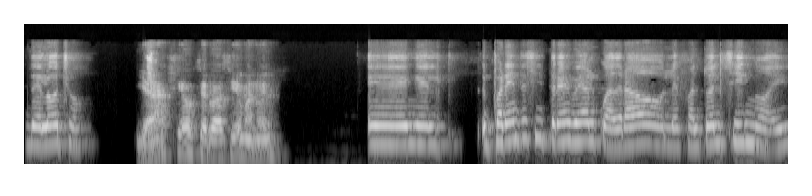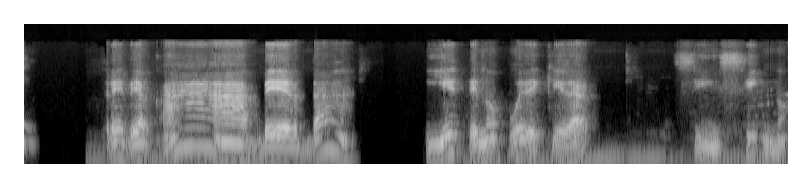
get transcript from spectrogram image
Del 8. ¿Ya? ¿Qué observación, Manuel? En el paréntesis 3b al cuadrado le faltó el signo ahí. 3 de al- Ah, verdad. Y este no puede quedar sin signo.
